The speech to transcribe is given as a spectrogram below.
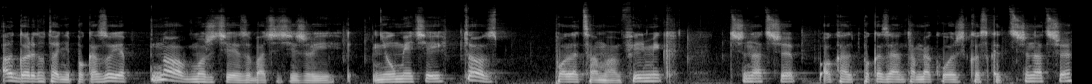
Algorytm tutaj nie pokazuje. No, możecie je zobaczyć, jeżeli nie umiecie ich, to polecam wam filmik 3 na 3 Oka- Pokazałem tam jak ułożyć kostkę 3 na 3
